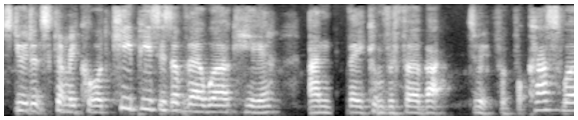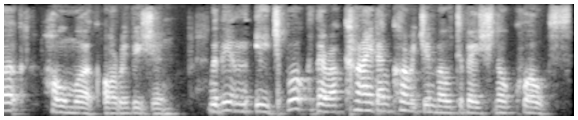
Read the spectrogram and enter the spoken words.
Students can record key pieces of their work here and they can refer back to it for, for classwork, homework, or revision. Within each book, there are kind, encouraging, motivational quotes,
